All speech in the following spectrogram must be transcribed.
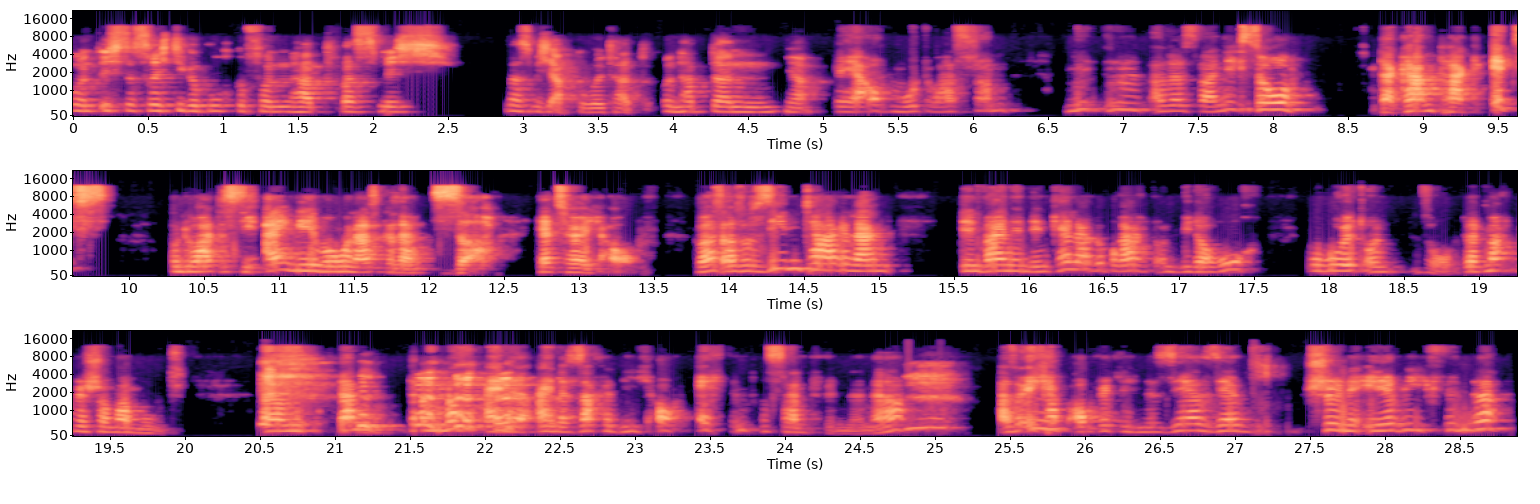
und ich das richtige Buch gefunden habe, was mich, was mich abgeholt hat. Und habe dann, ja. Ja, auch Mut, du hast schon, also es war nicht so, da kam Tag X und du hattest die Eingebung und hast gesagt, so, jetzt höre ich auf. Du hast also sieben Tage lang den Wein in den Keller gebracht und wieder hochgeholt und so. Das macht mir schon mal Mut. Ähm, dann, dann noch eine, eine Sache, die ich auch echt interessant finde. Ne? Also ich habe auch wirklich eine sehr, sehr schöne Ehe, wie ich finde.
